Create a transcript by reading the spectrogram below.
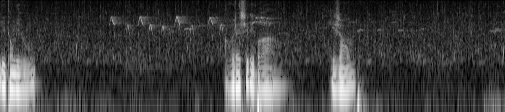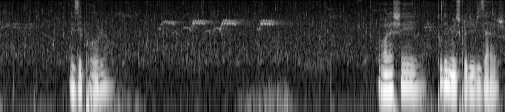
Détendez-vous. Relâchez les bras, les jambes, les épaules. Relâchez tous les muscles du visage.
